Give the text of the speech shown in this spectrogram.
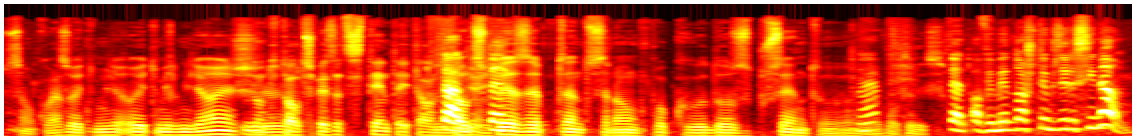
são quase 8 mil, 8 mil milhões. No total de despesa de 70 e tal milhões. Total de despesa, portanto, serão um pouco 12% não é? volta disso. Portanto, obviamente nós podemos dizer assim, não,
